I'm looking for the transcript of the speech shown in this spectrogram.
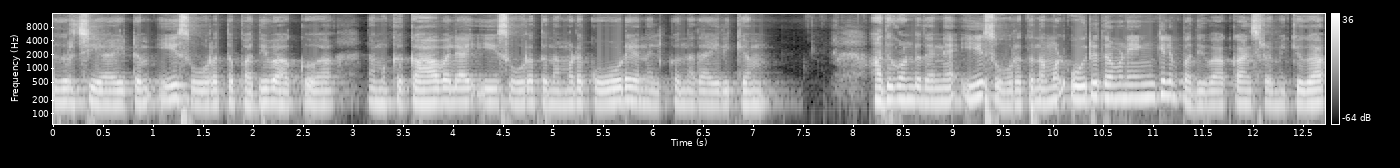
തീർച്ചയായിട്ടും ഈ സൂറത്ത് പതിവാക്കുക. നമുക്ക് കാവലായി ഈ സൂറത്ത് നമ്മുടെ കൂടെ നിൽക്കുന്നതായിരിക്കും. അതുകൊണ്ട് തന്നെ ഈ സൂറത്ത് നമ്മൾ ഒരു തവണയെങ്കിലും പതിവാക്കാൻ ശ്രമിക്കുക.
